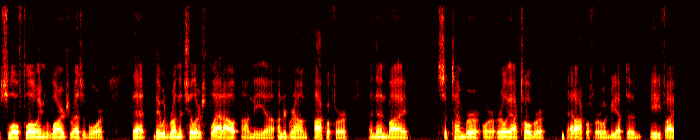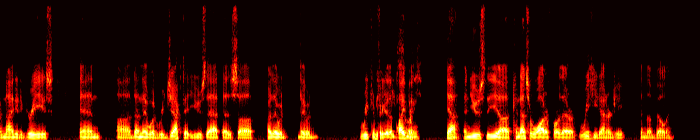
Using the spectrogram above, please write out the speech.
slow flowing large reservoir that they would run the chillers flat out on the uh, underground aquifer. And then by September or early October, that aquifer would be up to 85, 90 degrees. And uh, then they would reject it, use that as, uh, or they would they would reconfigure the piping. Yeah, and use the uh, condenser water for their reheat energy in the building.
